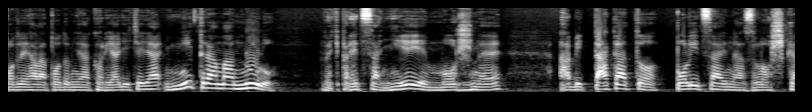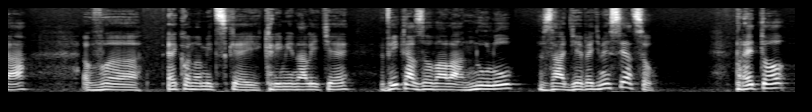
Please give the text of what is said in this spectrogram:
podliehala podobne ako riaditeľa, Nitra má nulu. Veď predsa nie je možné, aby takáto policajná zložka v ekonomickej kriminalite vykazovala nulu za 9 mesiacov. Preto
